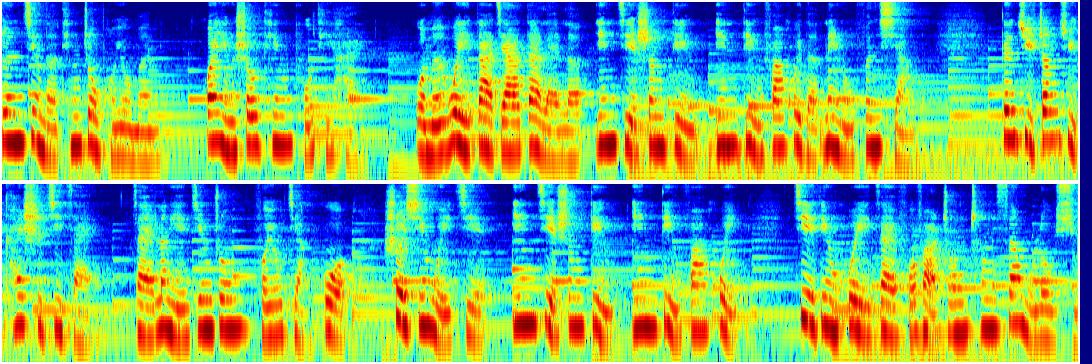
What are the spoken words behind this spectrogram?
尊敬的听众朋友们，欢迎收听菩提海。我们为大家带来了因界生定、因定发慧的内容分享。根据章句开示记载，在《楞严经》中，佛有讲过：摄心为戒，因界生定，因定发慧。戒定慧在佛法中称三无漏学。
